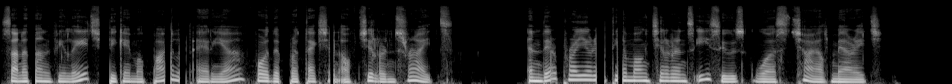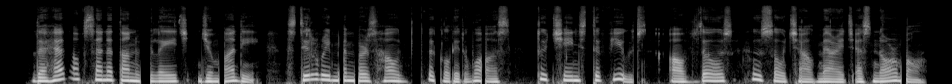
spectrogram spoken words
Sanatan village became a pilot area for the protection of children's rights, and their priority among children's issues was child marriage. The head of Sanatan village, Jumadi, still remembers how difficult it was to change the views of those who saw child marriage as normal.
